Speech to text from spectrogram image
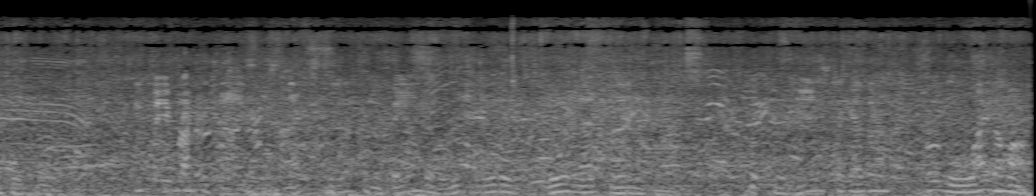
You may recognize this next team from the band that originated doing that band. Put your hands together or light them up.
